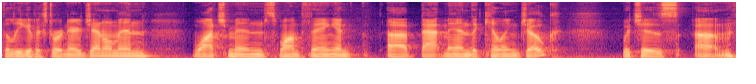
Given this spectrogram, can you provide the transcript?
The League of Extraordinary Gentlemen, Watchmen, Swamp Thing, and uh, Batman: The Killing Joke, which is um,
